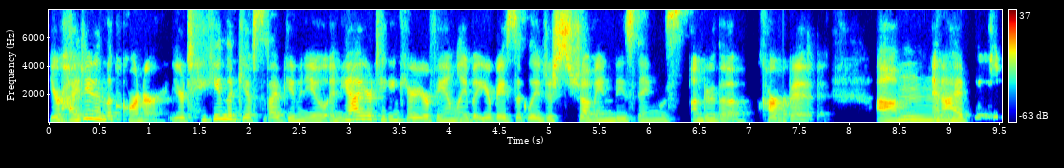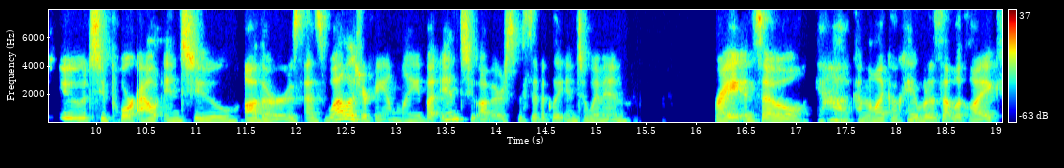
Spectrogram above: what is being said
you're hiding in the corner. You're taking the gifts that I've given you. And yeah, you're taking care of your family, but you're basically just shoving these things under the carpet. Um, mm. And I've gifted you to pour out into others as well as your family, but into others, specifically into women. Right. And so, yeah, kind of like, okay, what does that look like?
